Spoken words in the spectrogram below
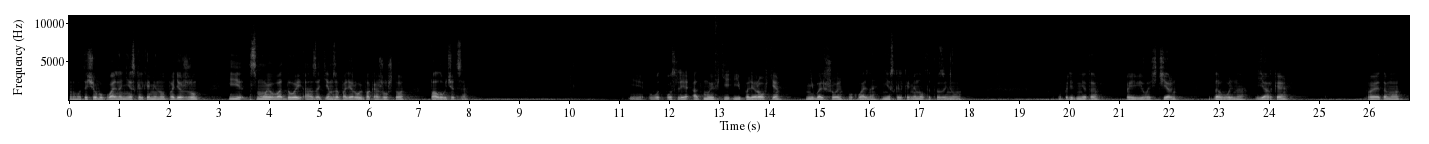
Вот еще буквально несколько минут подержу и смою водой, а затем заполирую, покажу, что получится. И вот после отмывки и полировки небольшой, буквально несколько минут это заняло, у предмета появилась чернь, довольно яркая, поэтому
